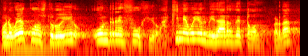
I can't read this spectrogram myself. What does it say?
bueno, voy a construir un refugio, aquí me voy a olvidar de todo, ¿verdad?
